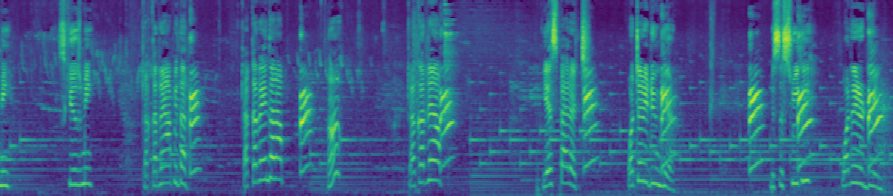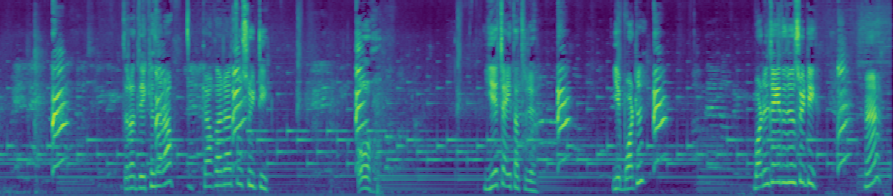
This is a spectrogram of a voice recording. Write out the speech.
मी एक्सक्यूज मी क्या कर रहे हैं आप इधर? क्या कर रहे हैं इधर आप? हाँ? क्या कर रहे हैं आप? Yes parrot what are you doing here mister sweetie what are you doing जरा देखे जरा, क्या कर रहा है तू स्वीटी ओह, ये चाहिए था तुझे। ये बॉटल बॉटल चाहिए तुझे स्वीटी हैं?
